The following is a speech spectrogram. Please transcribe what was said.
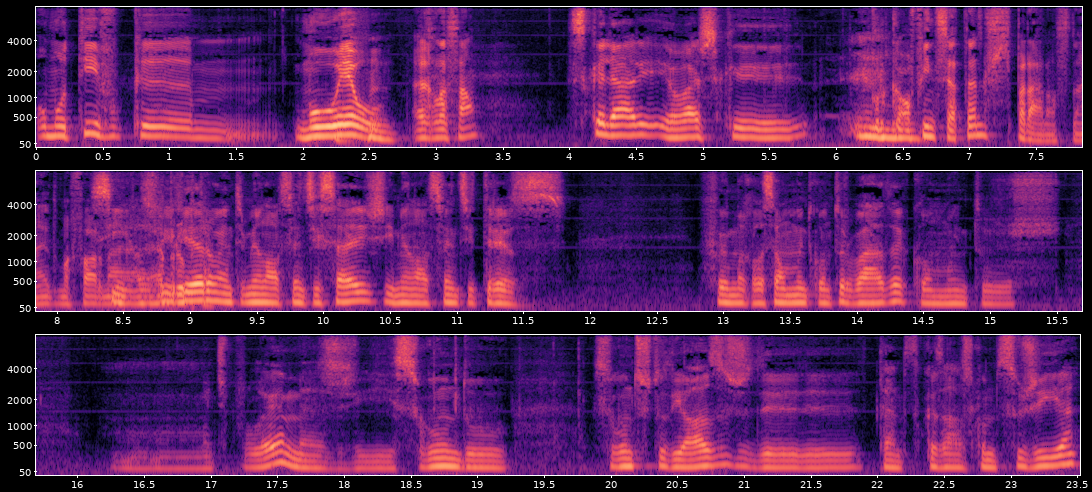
o motivo que hum, moeu hum. a relação? Se calhar, eu acho que. Porque ao fim de sete anos separaram-se, não é? De uma forma. Sim, eles abrupta. viveram entre 1906 e 1913. Foi uma relação muito conturbada, com muitos, muitos problemas, e segundo, segundo estudiosos, de, de tanto de Casales como de Sugia,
